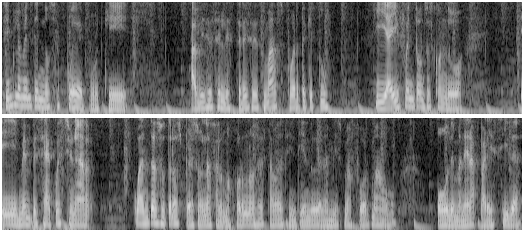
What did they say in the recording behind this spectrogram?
Simplemente no se puede porque a veces el estrés es más fuerte que tú. Y ahí fue entonces cuando eh, me empecé a cuestionar cuántas otras personas a lo mejor no se estaban sintiendo de la misma forma o, o de manera parecida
